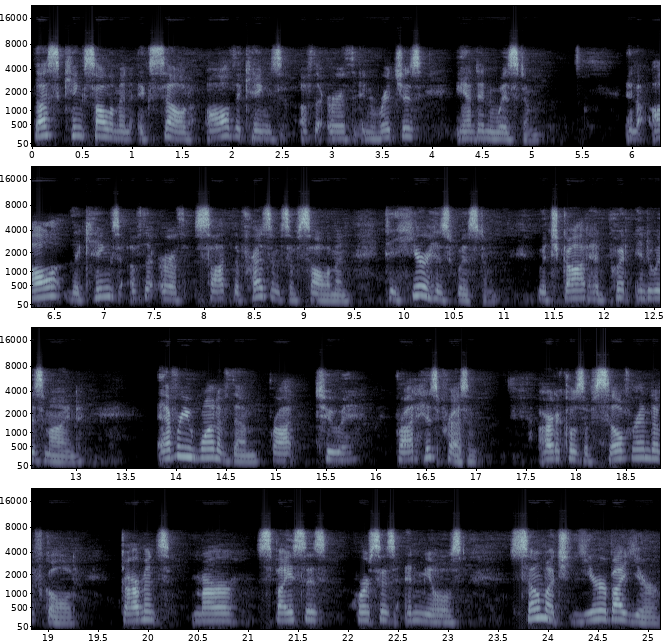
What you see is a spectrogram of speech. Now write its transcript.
Thus King Solomon excelled all the kings of the earth in riches and in wisdom. And all the kings of the earth sought the presence of Solomon to hear his wisdom, which God had put into his mind. Every one of them brought to brought his present, articles of silver and of gold, garments, myrrh, spices, horses, and mules, so much year by year.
